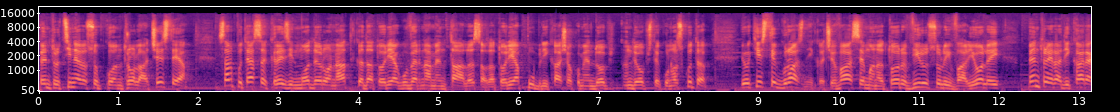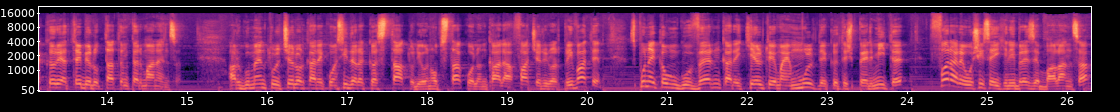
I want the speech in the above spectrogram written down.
pentru ținerea sub control a acesteia, s-ar putea să crezi în mod eronat că datoria guvernamentală sau datoria publică, așa cum e îndeopște cunoscută, e o chestie groaznică, ceva asemănător virusului variolei pentru eradicarea căruia trebuie luptat în permanență. Argumentul celor care consideră că statul e un obstacol în calea afacerilor private spune că un guvern care cheltuie mai mult decât își permite, fără a reuși să echilibreze balanța,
